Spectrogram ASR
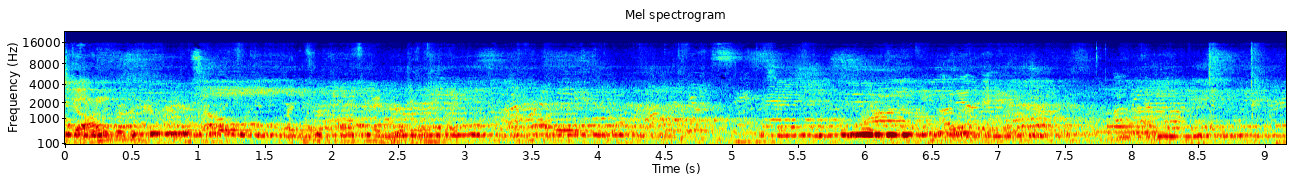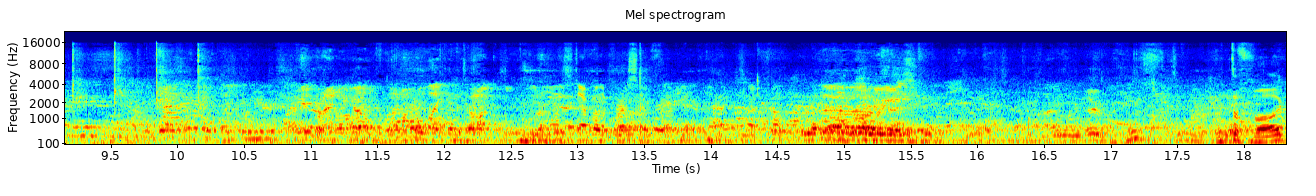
just gone, bro? Like if you're confident in your own, like Ryan, you gotta waddle like and talk. You want to step on the person in front of you. what the fuck?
